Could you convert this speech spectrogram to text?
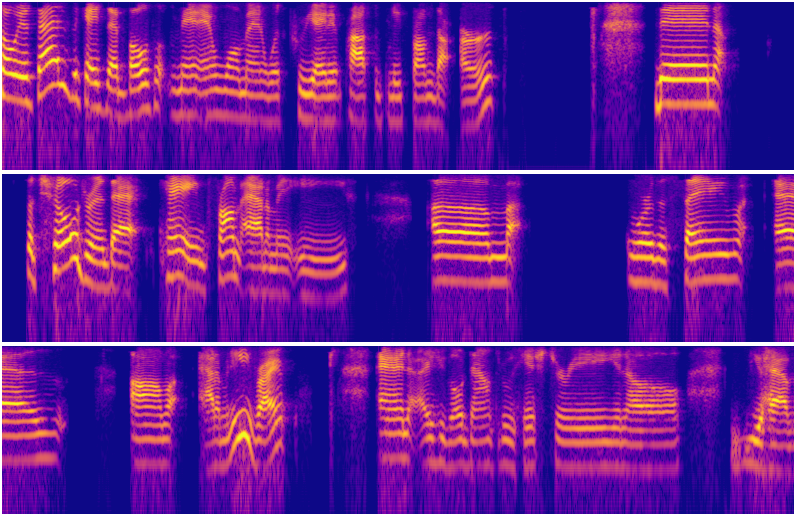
So if that is the case that both man and woman was created possibly from the earth, then the children that came from Adam and Eve um, were the same as um, Adam and Eve, right? And as you go down through history, you know, you have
